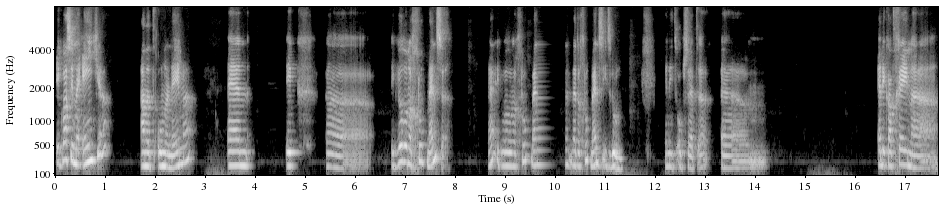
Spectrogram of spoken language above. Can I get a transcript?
Ik was in mijn eentje aan het ondernemen. En ik, eh, ik wilde een groep mensen. Hè? Ik wilde een groep men, met een groep mensen iets doen. En iets opzetten. Ehm, en ik had geen, eh,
